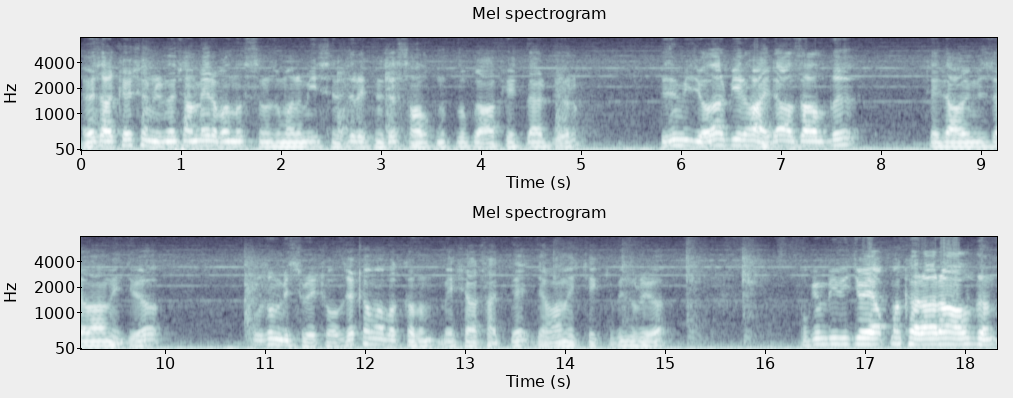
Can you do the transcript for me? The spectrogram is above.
Evet arkadaşlar cümleten merhaba. Nasılsınız? Umarım iyisinizdir. Hepinize sağlık mutluluk ve afiyetler diliyorum. Bizim videolar bir hayli azaldı. Tedavimiz devam ediyor. Uzun bir süreç olacak ama bakalım meşakkatle devam edecek gibi duruyor. Bugün bir video yapma kararı aldım.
